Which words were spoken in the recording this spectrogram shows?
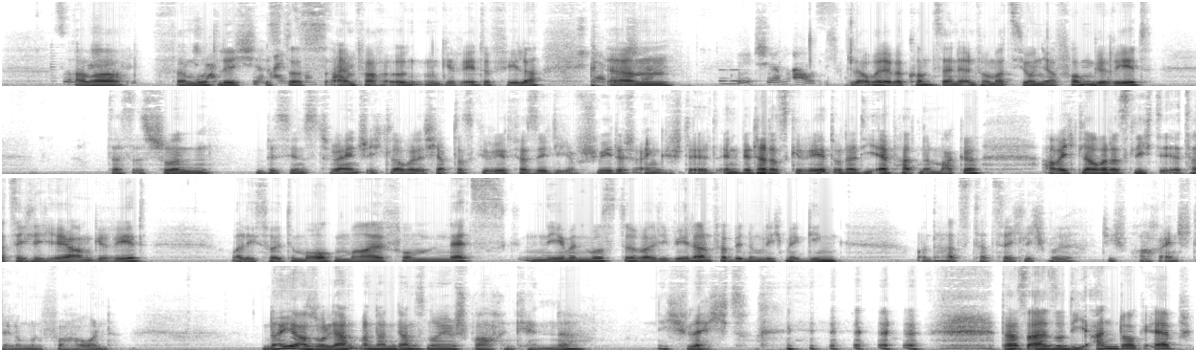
aber vermutlich ist das einfach irgendein Gerätefehler. Ähm, ich glaube, der bekommt seine Informationen ja vom Gerät. Das ist schon ein bisschen strange. Ich glaube, ich habe das Gerät versehentlich auf Schwedisch eingestellt. Entweder das Gerät oder die App hat eine Macke. Aber ich glaube, das liegt äh, tatsächlich eher am Gerät, weil ich es heute Morgen mal vom Netz nehmen musste, weil die WLAN-Verbindung nicht mehr ging. Und da hat es tatsächlich wohl die Spracheinstellungen verhauen. Naja, so lernt man dann ganz neue Sprachen kennen, ne? Nicht schlecht. das ist also die Undock-App.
